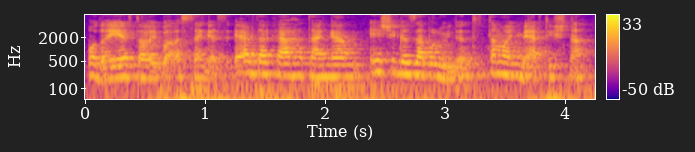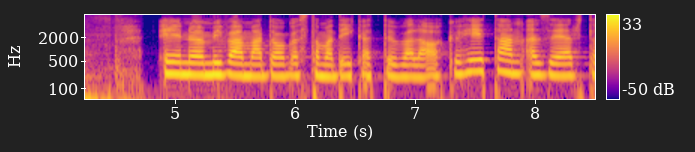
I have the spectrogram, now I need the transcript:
odaírta, hogy valószínűleg ez érdekelhet engem, és igazából úgy döntöttem, hogy miért is ne. Én, mivel már dolgoztam a D2-vel a köhéten, ezért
